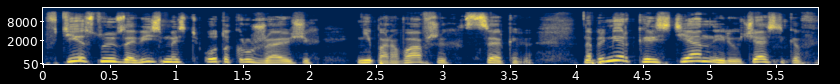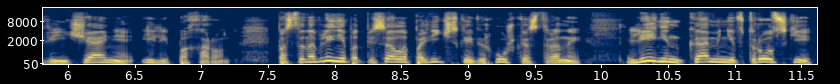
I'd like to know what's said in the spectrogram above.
в тесную зависимость от окружающих, не порвавших с церковью. Например, крестьян или участников венчания или похорон. Постановление подписала политическая верхушка страны. Ленин, Каменев, Троцкий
